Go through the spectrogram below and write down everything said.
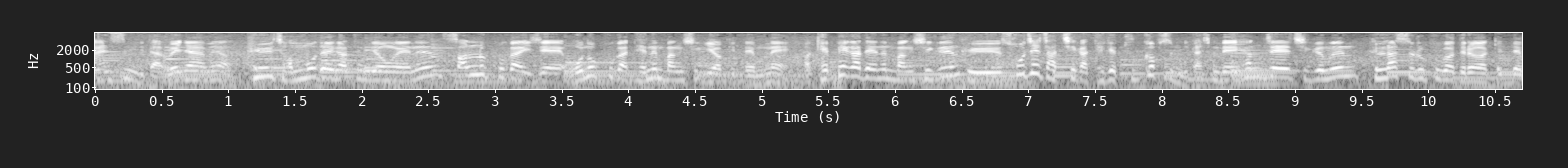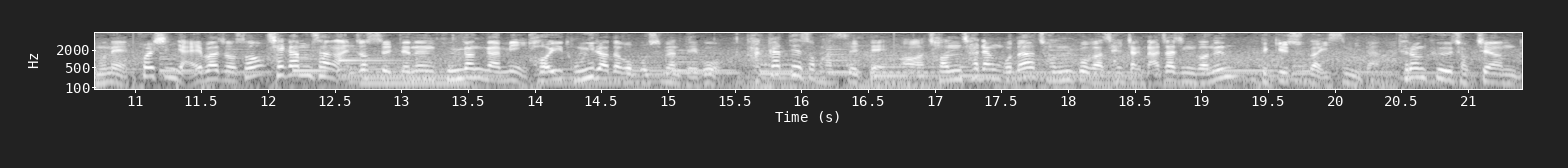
않습니다. 왜냐하면 그 전 모델 같은 경우에는 썬루프가 이제 온오프가 되는 방식이었기 때문에 어, 개폐가 되는 방식은 그 소재 자체가 되게 두껍습니다. 근데 현재 지금은 글라스 루프가 들어갔기 때문에 훨씬 얇아져서 체감상 앉았을 때는 공간감이 거의 동일하다고 보시면 되고 바깥에서 봤을 때 전 차량보다 전고가 살짝 낮아진 거는 느낄 수가 있습니다. 트렁크 적재함도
